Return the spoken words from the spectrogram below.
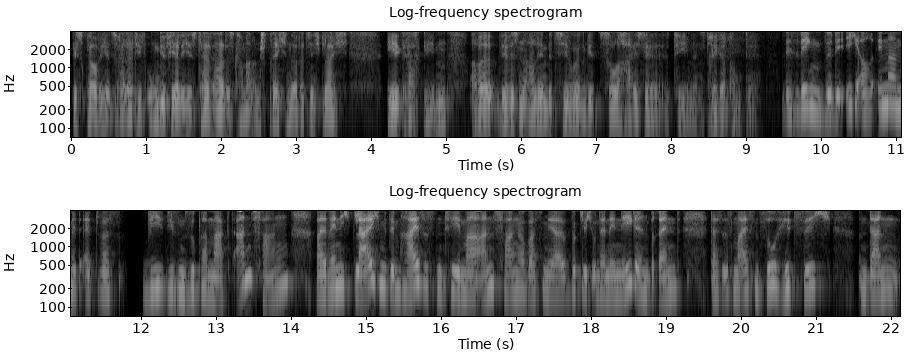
ist, glaube ich, jetzt relativ ungefährliches Terrain, das kann man ansprechen, da wird's nicht gleich Ehekrach geben. Aber wir wissen alle, in Beziehungen gibt's so heiße Themen, Triggerpunkte. Deswegen würde ich auch immer mit etwas wie diesem Supermarkt anfangen, weil wenn ich gleich mit dem heißesten Thema anfange, was mir wirklich unter den Nägeln brennt, das ist meistens so hitzig und dann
